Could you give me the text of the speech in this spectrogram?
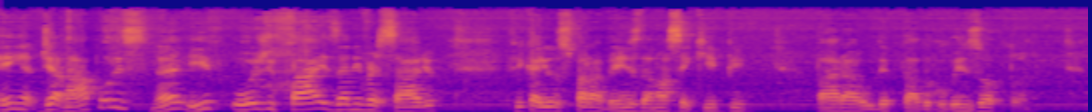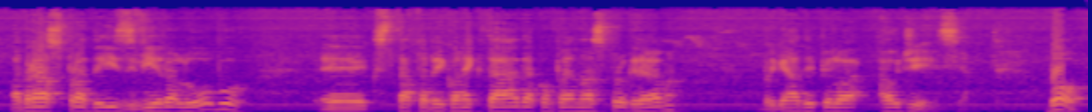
em, de Anápolis, né, e hoje faz aniversário. Fica aí os parabéns da nossa equipe para o deputado Rubens Ottoni. Abraço para Deise Vieira Lobo, é, que está também conectada, acompanhando nosso programa. Obrigado pela audiência. Bom,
